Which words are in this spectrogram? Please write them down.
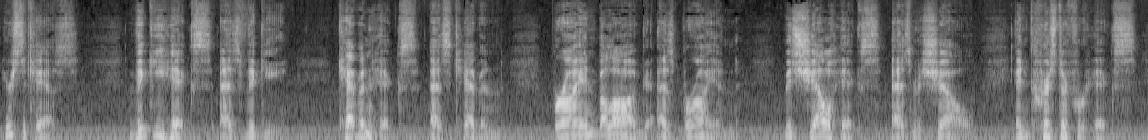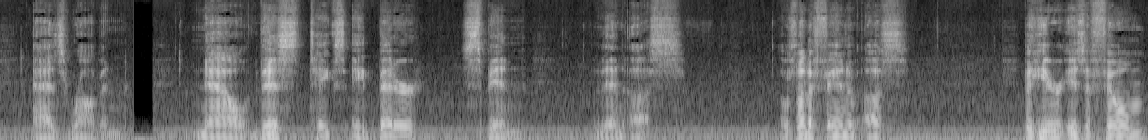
Here's the cast Vickie Hicks as Vickie, Kevin Hicks as Kevin, Brian Balog as Brian, Michelle Hicks as Michelle, and Christopher Hicks as Robin. Now, this takes a better spin than Us. I was not a fan of Us, but here is a film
